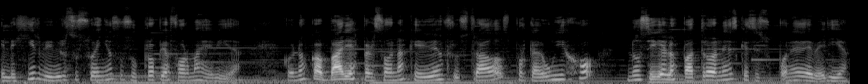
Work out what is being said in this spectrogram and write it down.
elegir vivir sus sueños o sus propias formas de vida. Conozco a varias personas que viven frustrados porque algún hijo no sigue los patrones que se supone debería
